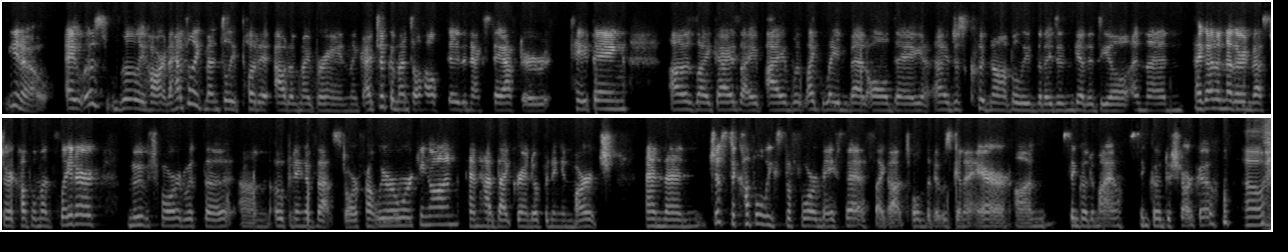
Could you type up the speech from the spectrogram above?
you know, it was really hard. I had to like mentally put it out of my brain. Like I took a mental health day the next day after taping. I was like, guys, I I would like laid in bed all day. I just could not believe that I didn't get a deal. And then I got another investor a couple months later, moved forward with the um, opening of that storefront we were working on, and had that grand opening in March. And then just a couple weeks before May 5th, I got told that it was going to air on Cinco de Mayo, Cinco de Charco. Oh,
